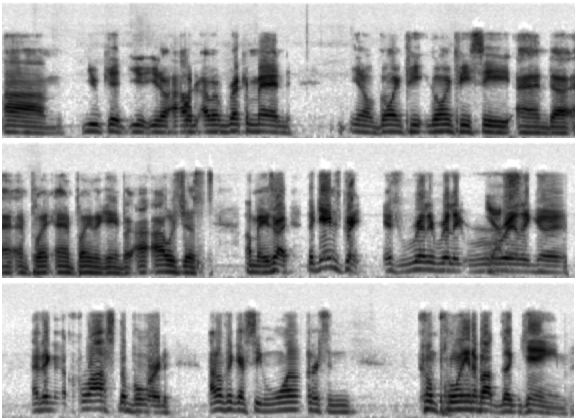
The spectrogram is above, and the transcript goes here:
um, you could you you know I would I would recommend you know going P, going PC and uh, and and play and playing the game. But I, I was just amazed. Right, the game's great. It's really really Yes. really good. I think across the board, I don't think I've seen one person complain about the game.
